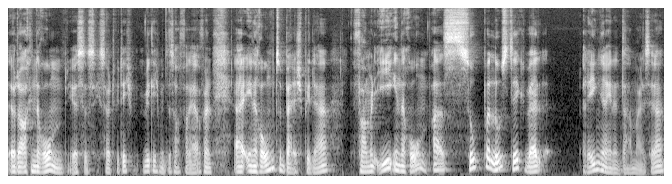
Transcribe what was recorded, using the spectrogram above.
oder auch in Rom, Jesus, ich sollte wirklich, wirklich mit der Sauferei auffallen. Äh, in Rom zum Beispiel, ja, Formel E in Rom war super lustig, weil Regenrennen damals, ja.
